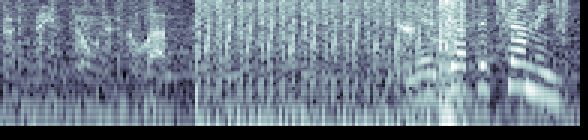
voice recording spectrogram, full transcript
The safe zone is collapsing. Airdrop is coming.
